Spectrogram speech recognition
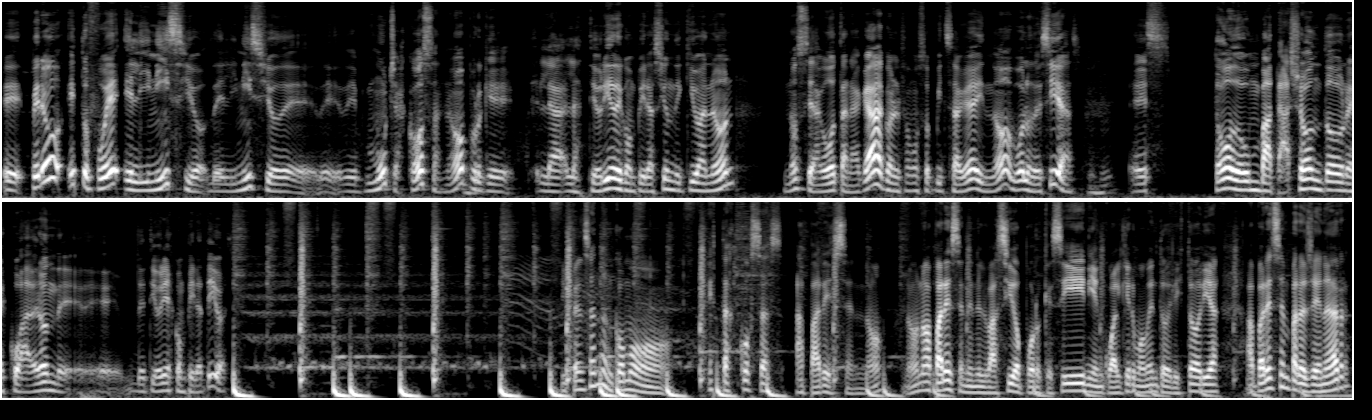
Eh, pero esto fue el inicio, del inicio de, muchas cosas, ¿no? Porque las teorías de conspiración de QAnon no se agotan acá con el famoso Pizzagate, ¿no? Vos lo decías. Es todo un batallón, todo un escuadrón de, teorías conspirativas. Y pensando en cómo estas cosas aparecen, ¿no? ¿no? No aparecen en el vacío porque sí, ni en cualquier momento de la historia. Aparecen para llenar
